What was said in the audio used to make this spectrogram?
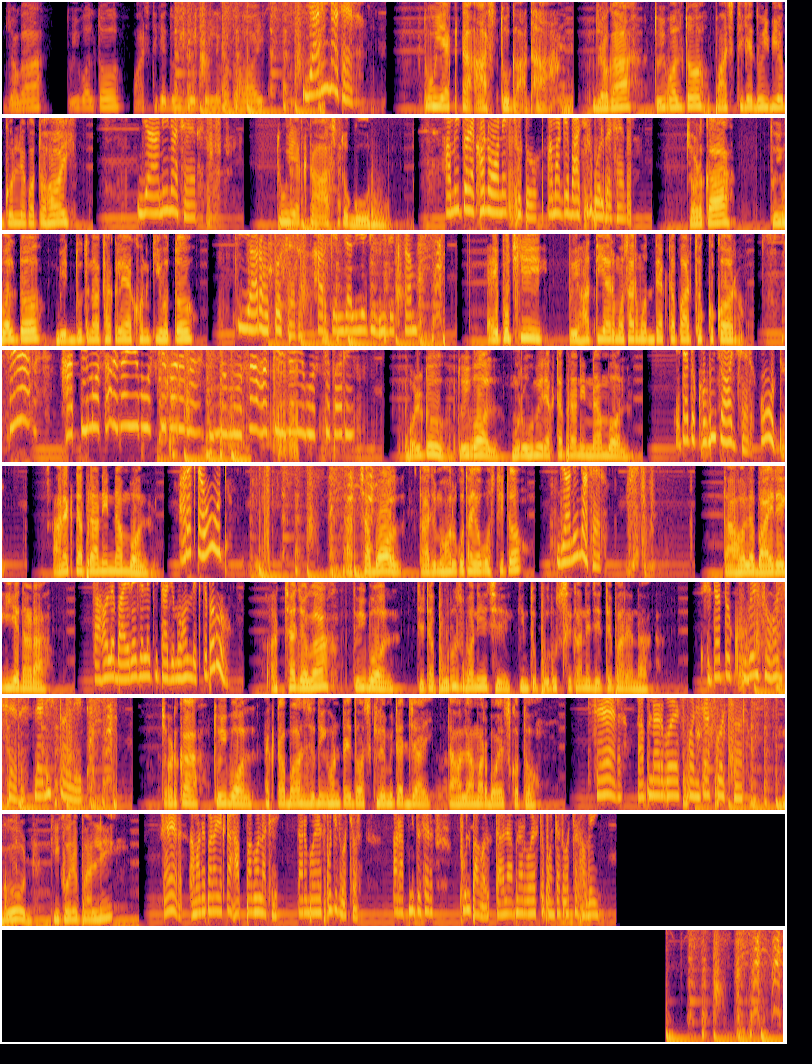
জগা তুই বলতো পাঁচ থেকে দুই বিয়োগ করলে কত হয়? জানি না স্যার। তুই একটা আস্ত গাধা। জগা তুই বলতো পাঁচ থেকে দুই বিয়োগ করলে কত হয়? জানি না স্যার। তুই একটা আস্ত গরু। আমি তো এখনও অনেক ছোট। আমাকে বাছুর বলবে স্যার। চড়কা তুই বলতো বিদ্যুৎ না থাকলে এখন কি হতো? কি আর হতো স্যার? হারকেন জ্বালিয়ে টিভি দেখতাম। এই পুচকি তুই হাতি আর মশার মধ্যে একটা পার্থক্য কর। স্যার হাতি মশার গায়ে বসতে পারে না কিন্তু মশা হাতির গায়ে বসতে পারে। পল্টু তুই বল মরুভূমির একটা প্রাণীর নাম বল। এটা তো খুবই সহজ স্যার উট। আরেকটা প্রাণীর নাম বল। আরেকটা উট। আচ্ছা বল। তাজমহল কোথায় অবস্থিত? জানি না স্যার। তাহলে বাইরে গিয়ে দাঁড়া। তাহলে বাইরে গেলে কি তাজমহল দেখতে পাবো? আচ্ছা জগা তুই বল যেটা পুরুষ বানিয়েছে কিন্তু পুরুষ সেখানে যেতে পারে না। এটা তো খুবই সহজ স্যার। Ladies toilet. চড়কা তুই বল একটা বাস যদি ঘন্টায় দশ কিলোমিটার যায় তাহলে আমার বয়স কত? স্যার আপনার বয়স পঞ্চাশ বছর। গুড কি করে পারলি? স্যার আমাদের পাড়ায় একটা হাফ পাগল আছে তার বয়স পঁচিশ বছর। আর আপনি তো স্যার ফুল পাগল, তাহলে আপনার বয়স তো পঞ্চাশ বছর হবেই।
